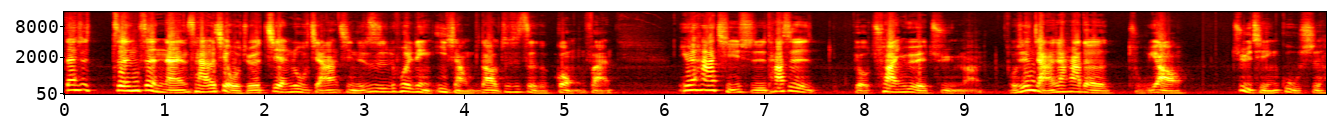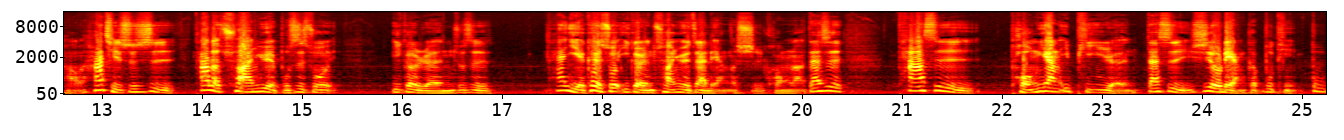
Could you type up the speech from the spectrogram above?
但是真正难猜，而且我觉得渐入佳境的，就是会令你意想不到，就是这个共犯，因为他其实他是有穿越剧嘛。我先讲一下他的主要剧情故事好了，它其实是它的穿越不是说一个人，就是它也可以说一个人穿越在两个时空了，但是它是同样一批人，但是是有两个不停不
